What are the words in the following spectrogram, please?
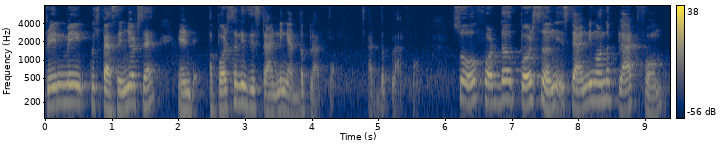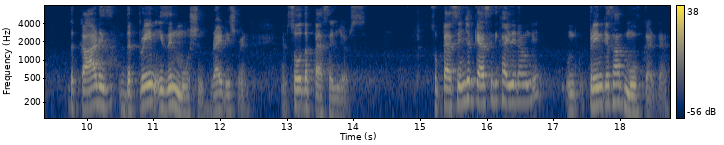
ट्रेन में कुछ पैसेंजर्स हैं and a person is standing at the platform at the platform so for the person standing on the platform the car is the train is in motion right student and so the passengers so passenger कैसे दिखाई दे रहे होंगे उनको ट्रेन के साथ मूव कर रहे हैं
